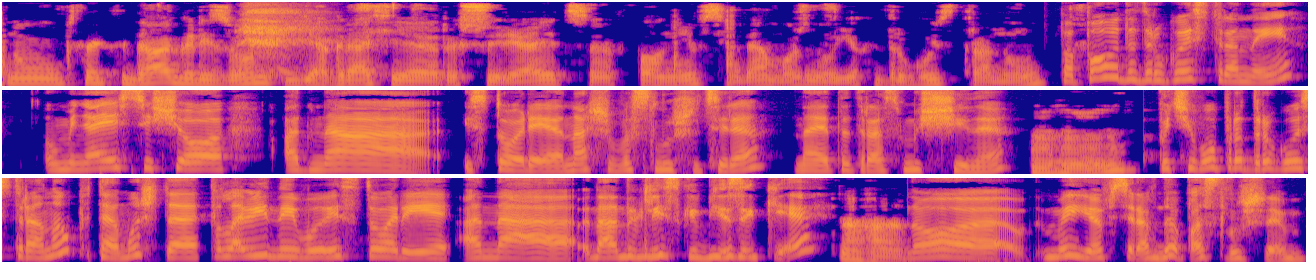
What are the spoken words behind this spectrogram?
Ну, кстати, да, горизонт, география расширяется. Вполне всегда можно уехать в другую страну. По поводу другой страны, у меня есть еще одна история нашего слушателя, на этот раз мужчины. Мгм. Почему про другую страну? Потому что половина его истории, она на английском языке, Ага. но мы ее все равно послушаем.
